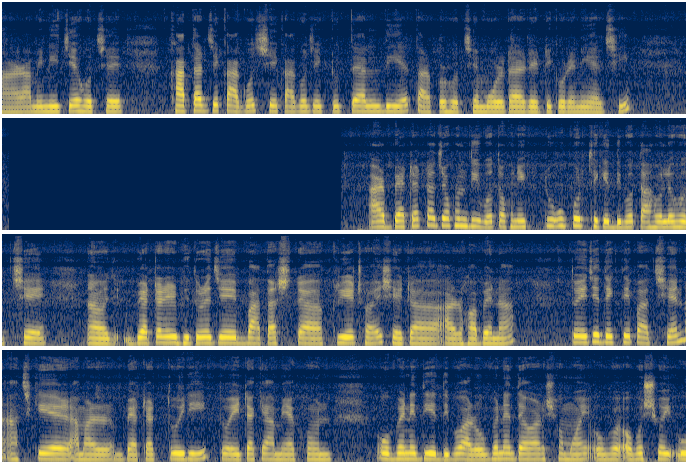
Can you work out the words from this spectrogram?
আর আমি নিচে হচ্ছে খাতার যে কাগজ, সেই কাগজে একটু তেল দিয়ে তারপর হচ্ছে মোলটা রেডি করে নিয়েছি। আর ব্যাটারটা যখন দিব, তখন একটু উপর থেকে দিব, তাহলে হচ্ছে ব্যাটারের ভিতরে যে বাতাসটা ক্রিয়েট হয়, সেটা আর হবে না। তো এই যে দেখতে পাচ্ছেন, আজকের আমার ব্যাটার তৈরি। তো এটাকে আমি এখন ওভেনে দিয়ে দিব। আর ওভেনে দেওয়ার সময় অবশ্যই ও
